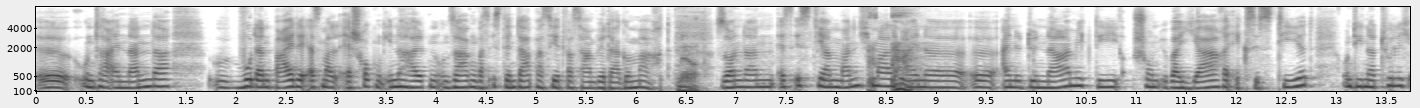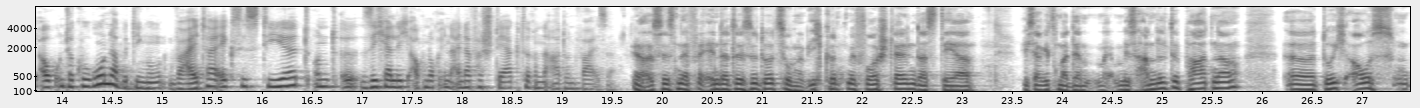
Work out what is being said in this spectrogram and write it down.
äh, untereinander, wo dann beide erstmal erschrocken innehalten und sagen, was ist denn da passiert, was haben wir da gemacht? Ja. Sondern es ist ja manchmal eine, äh, eine Dynamik, die schon über Jahre existiert und die natürlich auch unter Corona-Bedingungen weiter existiert und äh, sicherlich auch noch in einer verstärkteren Art und Weise. Ja, es ist eine veränderte Situation und ich könnte mir vorstellen, dass der ich sage jetzt mal, der misshandelte Partner äh, durchaus einen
